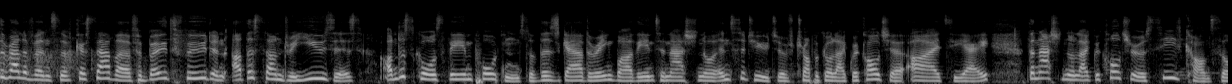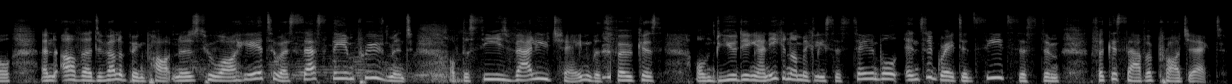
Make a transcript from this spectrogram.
The relevance of cassava for both food and other sundry uses underscores the importance of this gathering by the International Institute of Tropical Agriculture, IITA, the National Agricultural Seed Council, and other developing partners who are here to assess the improvement of the seed value chain with focus on building an economically sustainable integrated seed system for cassava project.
